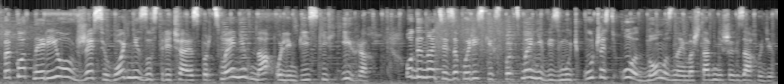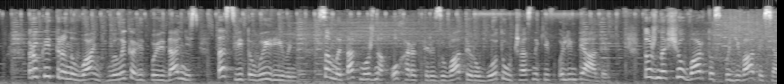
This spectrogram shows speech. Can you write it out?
Спекотне Ріо вже сьогодні зустрічає спортсменів на Олімпійських іграх. 11 запорізьких спортсменів візьмуть участь у одному з наймасштабніших заходів. Роки тренувань, велика відповідальність та світовий рівень. Саме так можна охарактеризувати роботу учасників Олімпіади. Тож на що варто сподіватися?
